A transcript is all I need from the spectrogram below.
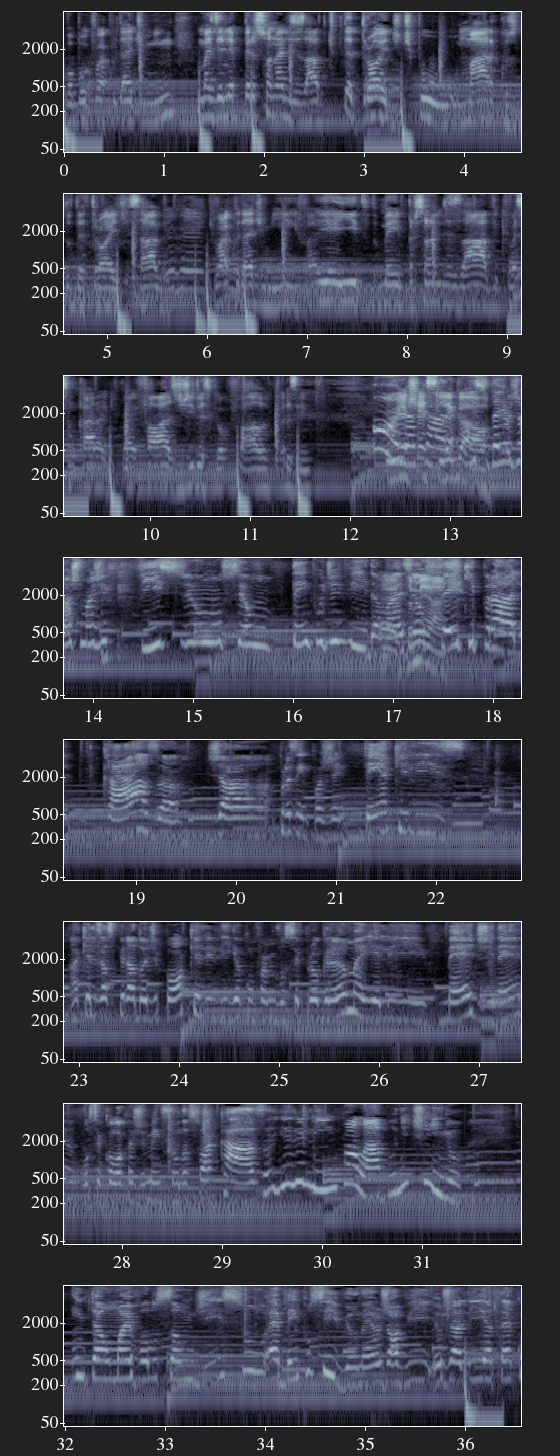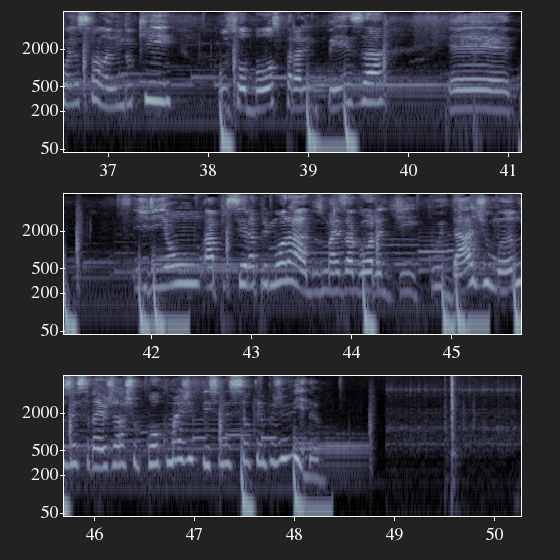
Robô que vai cuidar de mim, mas ele é personalizado, tipo Detroit, tipo o Marcos do Detroit, sabe? Uhum. que vai cuidar de mim, fala, e aí, tudo bem, personalizado, que vai ser um cara que vai falar as gírias que eu falo, por exemplo. eu ia achar isso cara, legal. Isso daí eu já acho mais difícil no seu tempo de vida, É, eu mas eu, também sei que pra casa já, por exemplo, a gente tem aqueles aqueles aspirador de pó que ele liga conforme você programa e ele mede, né? Você coloca a dimensão da sua casa e ele limpa lá bonitinho. Então, uma evolução disso é bem possível, né? Eu já vi, eu já li até coisas falando que os robôs para limpeza é, iriam ser aprimorados, mas agora de cuidar de humanos, esse daí eu já acho um pouco mais difícil nesse seu tempo de vida.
